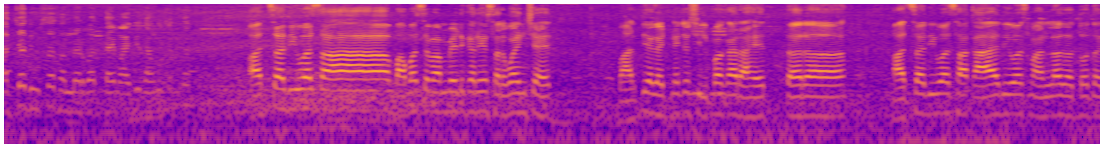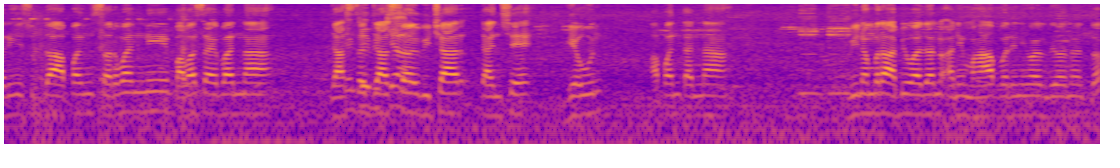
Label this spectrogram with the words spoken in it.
आजच्या दिवसासंदर्भात काही माहिती सांगू शकता? आजचा दिवस हा बाबासाहेब आंबेडकर हे सर्वांचे आहेत. भारतीय घटनेचे शिल्पकार आहेत. तर आजचा दिवस हा काळा दिवस मानला जातो. तरीसुद्धा आपण सर्वांनी बाबासाहेबांना जास्तीत जास्त विचार- त्यांचे घेऊन आपण त्यांना विनम्र अभिवादन आणि महापरिनिर्वाण दिनाचं अ,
